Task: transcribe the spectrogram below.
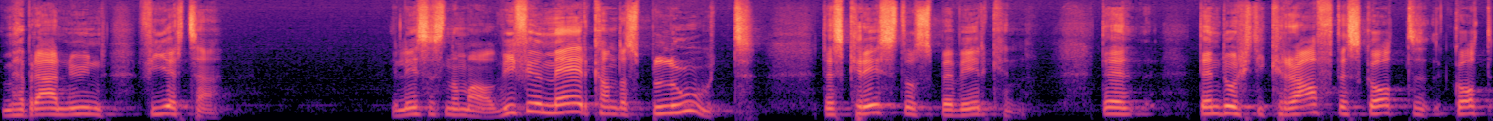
im Hebräer 9, 14, ich lese es nochmal, wie viel mehr kann das Blut des Christus bewirken? Denn, denn durch die Kraft des Gott, Gott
